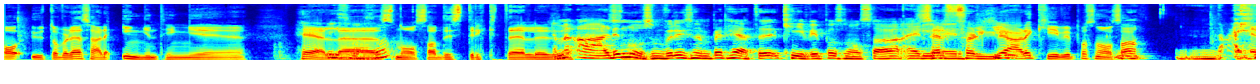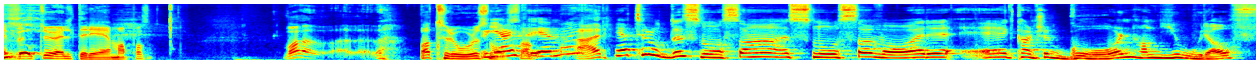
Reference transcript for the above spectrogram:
Og utover det så er det ingenting i hele Snåsa? Snåsa-distriktet eller Ja, men er det noe som f.eks. heter Kiwi på Snåsa? Eller Selvfølgelig er det Kiwi på Snåsa. Nei! Eventuelt Rema på Hva, hva tror du Snåsa jeg, nei, er? jeg trodde Snåsa, Snåsa var eh, kanskje gården han Joralf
